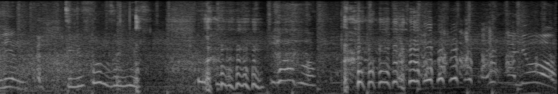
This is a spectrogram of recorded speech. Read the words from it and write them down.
Блин, телефон завис. Падла. Алло,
